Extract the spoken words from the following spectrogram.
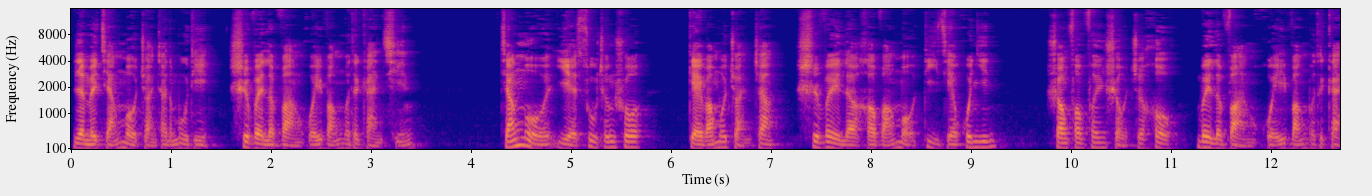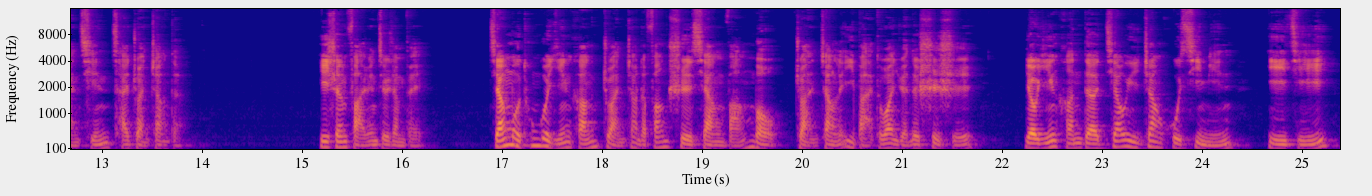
认为蒋某转账的目的是为了挽回王某的感情。蒋某也诉称说，给王某转账是为了和王某缔结婚姻，双方分手之后，为了挽回王某的感情才转账的。一审法院就认为。蒋某通过银行转账的方式向王某转账了一百多万元的事实，有银行的交易账户姓名以及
